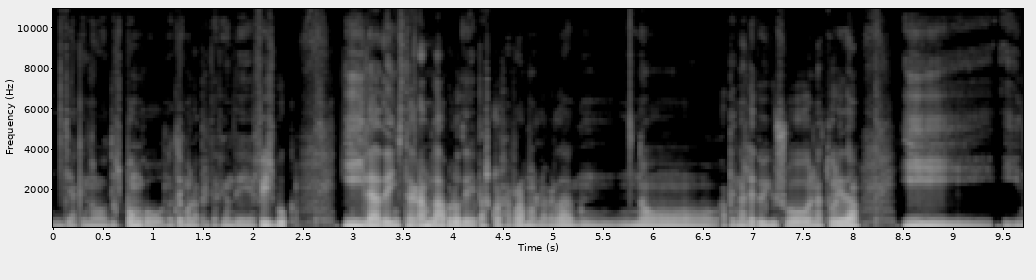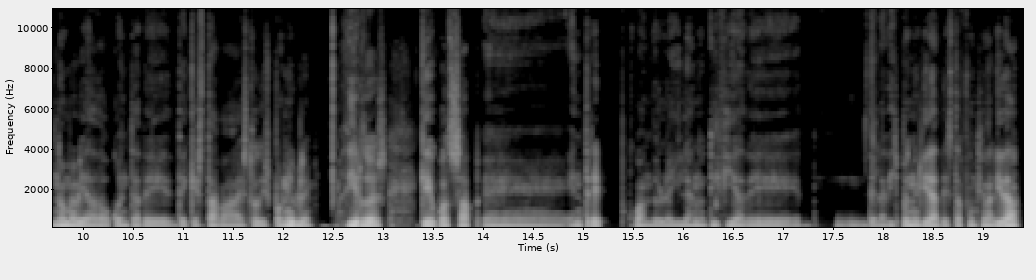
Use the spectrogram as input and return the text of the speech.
ya que no dispongo, no tengo la aplicación de Facebook y la de Instagram la abro de Pascuas a Ramos, la verdad. No apenas le doy uso en la actualidad y, no me había dado cuenta de, que estaba esto disponible. Cierto es que WhatsApp eh, entré cuando leí la noticia de, de la disponibilidad de esta funcionalidad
